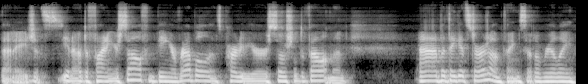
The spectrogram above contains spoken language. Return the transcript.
that age? It's, you know, defining yourself and being a rebel. And it's part of your social development. Uh, but they get started on things that'll really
